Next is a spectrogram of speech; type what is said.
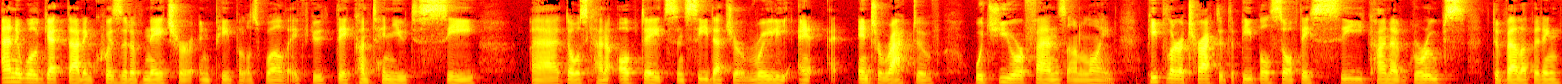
And it will get that inquisitive nature in people as well. If you they continue to see uh, those kind of updates and see that you're really a- interactive with your fans online. People are attracted to people, so if they see kind of groups developing,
